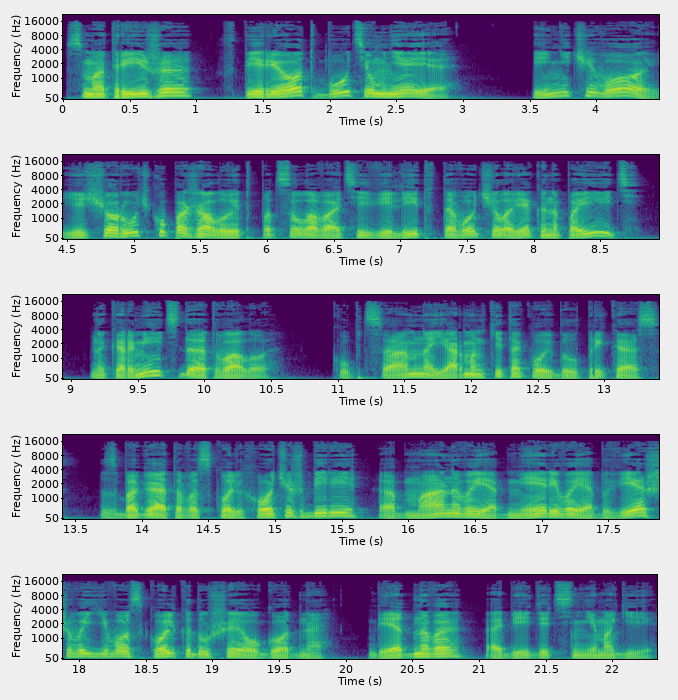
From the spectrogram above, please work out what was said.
Смотри же, вперед, будь умнее. И ничего, еще ручку пожалует поцеловать и велит того человека напоить, накормить до отвалу. Купцам на ярмарке такой был приказ. С богатого сколь хочешь бери, обманывай, обмеривай, обвешивай его сколько душе угодно. Бедного обидеть не моги.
